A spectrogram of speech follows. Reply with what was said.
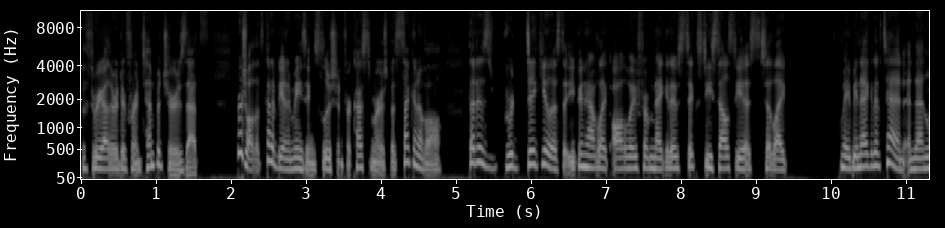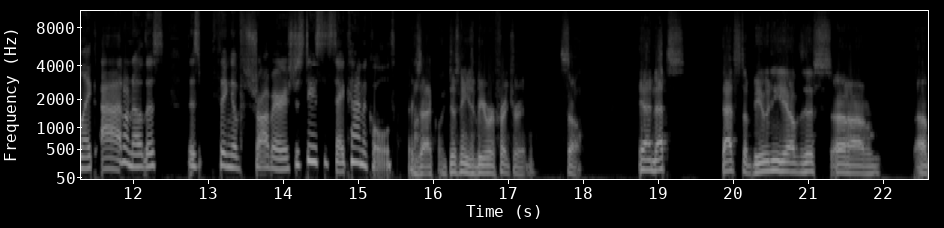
the three other different temperatures. That's, first of all, that's got to be an amazing solution for customers. But second of all, that is ridiculous that you can have like all the way from negative 60 Celsius to like maybe negative 10. And then like, I don't know, this, this thing of strawberries just needs to stay kind of cold. Exactly. Just needs to be refrigerated. So, yeah, and that's, that's the beauty of this uh, uh,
